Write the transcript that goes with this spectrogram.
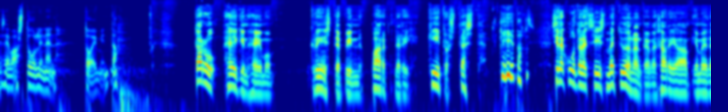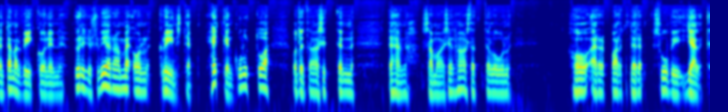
se vastuullinen toiminta. Taru Heikinheimo, Greenstepin partneri, kiitos tästä. Kiitos. Sinä kuuntelet siis Me työnantajana sarjaa ja meidän tämän viikkoinen yritysvieraamme on Greenstep. Hetken kuluttua otetaan sitten tähän samaiseen haastatteluun HR-partner Suvi Jälkö.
